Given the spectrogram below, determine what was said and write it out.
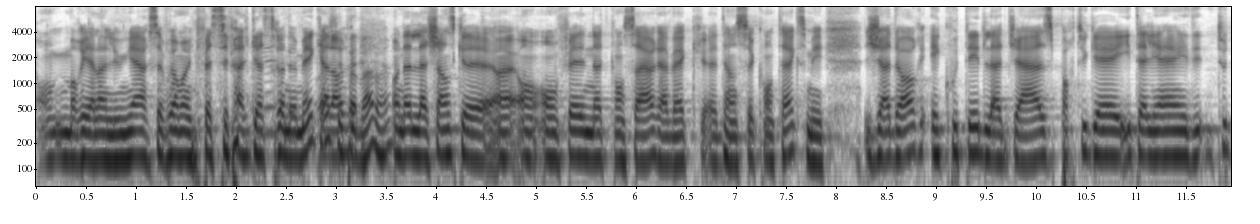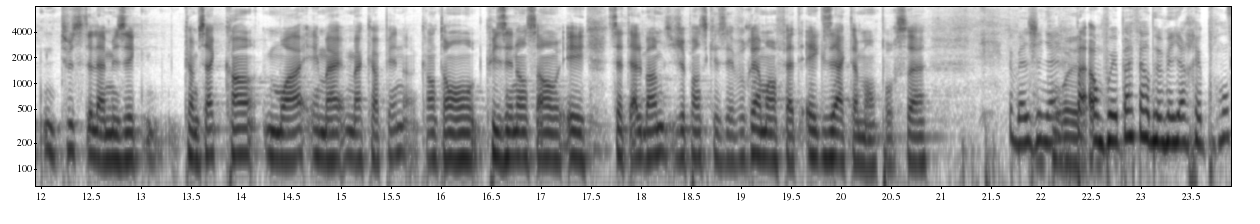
on- Montréal en lumière, c'est vraiment un festival gastronomique. Ouais, c'est pas mal, ouais. on a de la chance euh, on, fait notre concert avec euh, dans ce contexte. Mais j'adore écouter de la jazz portugais, italien, tout, tous de la musique comme ça. Quand moi et ma, ma copine, quand on cuisine ensemble, et cet album, je pense que c'est vraiment fait exactement pour ça. Ben, génial. On pourrait- Pas- on pouvait pas faire de meilleure réponse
